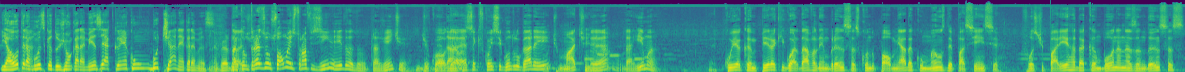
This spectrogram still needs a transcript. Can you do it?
E a outra música do João Caramês é a canha com butiá, né, Caramês? É Mas verdade. então traz só uma estrofezinha aí do, do- pra gente. De qual da, delas? Essa que ficou em segundo lugar aí. Ultimate. É, da rima. Cuia campeira que guardava lembranças quando palmeada com mãos de paciência. Foste pareja da cambona nas andanças,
